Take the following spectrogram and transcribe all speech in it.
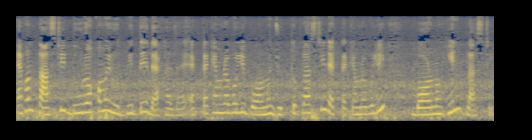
এখন প্লাস্টিক দু রকমের উদ্ভিদে দেখা যায়। একটাকে আমরা বলি বর্ণযুক্ত প্লাস্টিক, একটাকে আমরা বলি বর্ণহীন প্লাস্টিক।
